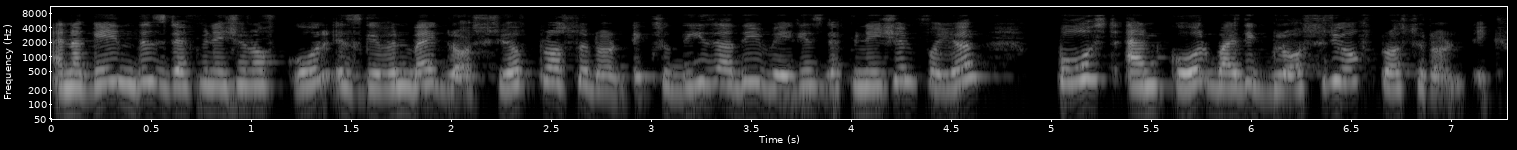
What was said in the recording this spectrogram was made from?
And again this definition of core is given by glossary of prosthodontics. So these are the various definition for your post and core by the glossary of prosthodontics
